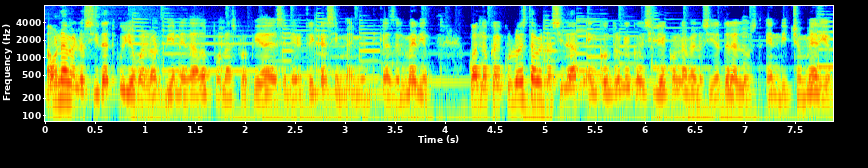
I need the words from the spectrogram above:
a una velocidad cuyo valor viene dado por las propiedades eléctricas y magnéticas del medio. Cuando calculó esta velocidad, encontró que coincidía con la velocidad de la luz en dicho medio,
